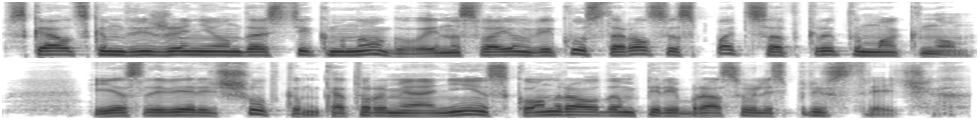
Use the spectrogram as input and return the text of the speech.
В скаутском движении он достиг многого и на своем веку старался спать с открытым окном, если верить шуткам, которыми они с Конраудом перебрасывались при встречах.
